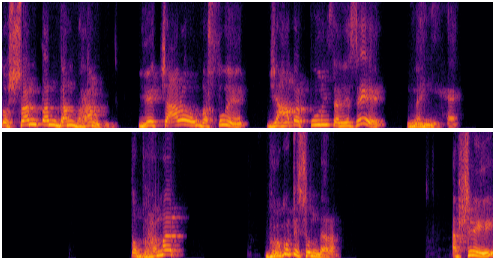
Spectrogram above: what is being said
तो श्रम, तम, गम, भ्रम, ये चारों वस्तुएँ जहाँ पर पूरी तरह से नहीं है। तो भ्रमत भ्रुकुट सुंदरम। अब श्री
